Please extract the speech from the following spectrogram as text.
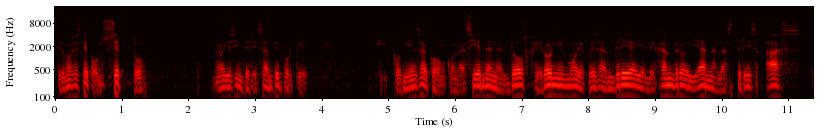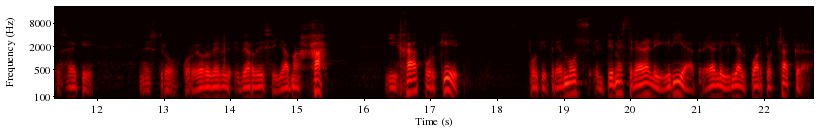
tenemos este concepto, ¿no? y es interesante porque comienza con, con, la hacienda en el 2, Jerónimo, y después Andrea y Alejandro y Ana, las tres As, o sea que nuestro corredor verde, se llama Ja, Y Ja, ¿por qué? Porque traemos, el tema es traer alegría, traer alegría al cuarto chakra,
